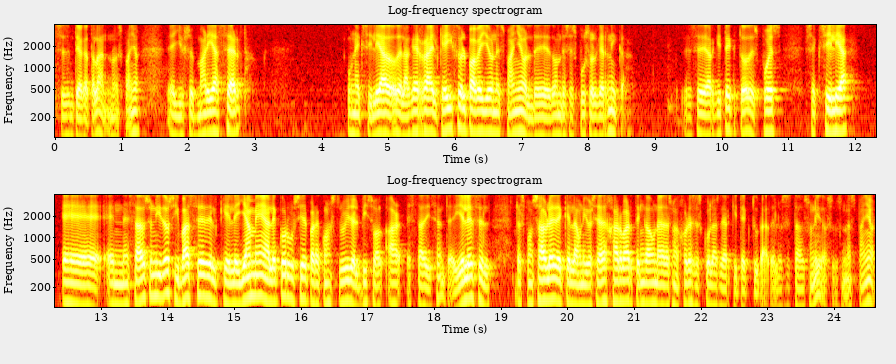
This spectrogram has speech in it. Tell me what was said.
sentía catalán, no español, eh, Josep María Sert, un exiliado de la guerra, el que hizo el pabellón español de donde se expuso el Guernica. Ese arquitecto después se exilia eh, en Estados Unidos y va a ser el que le llame a Le Corbusier para construir el Visual Art Study Center. Y él es el responsable de que la Universidad de Harvard tenga una de las mejores escuelas de arquitectura de los Estados Unidos, es un español.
